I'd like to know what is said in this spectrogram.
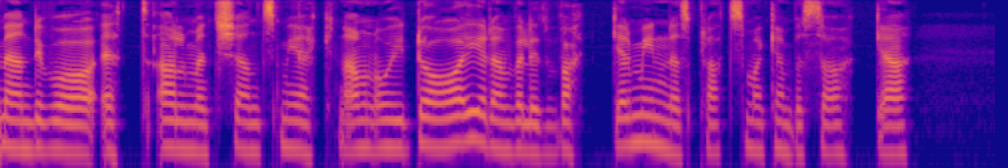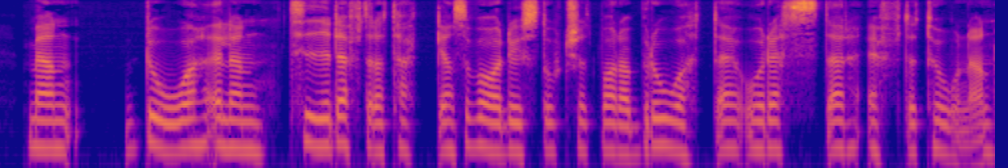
Men det var ett allmänt känt smeknamn och idag är det en väldigt vacker minnesplats man kan besöka. Men då, eller en tid efter attacken, så var det i stort sett bara bråte och rester efter tornen.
